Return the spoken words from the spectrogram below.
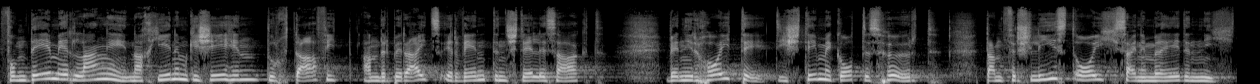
von dem er lange nach jenem Geschehen durch David an der bereits erwähnten Stelle sagt, wenn ihr heute die Stimme Gottes hört, dann verschließt euch seinem Reden nicht.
